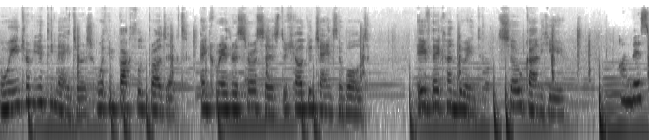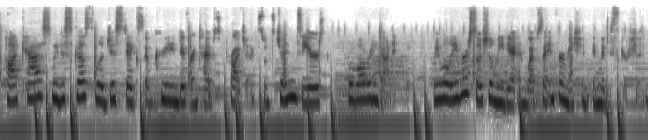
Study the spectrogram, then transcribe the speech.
We interview teenagers with impactful projects and create resources to help you change the world. If they can do it, so can you. On this podcast, we discuss the logistics of creating different types of projects with Gen Zers who have already done it. We will leave our social media and website information in the description.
